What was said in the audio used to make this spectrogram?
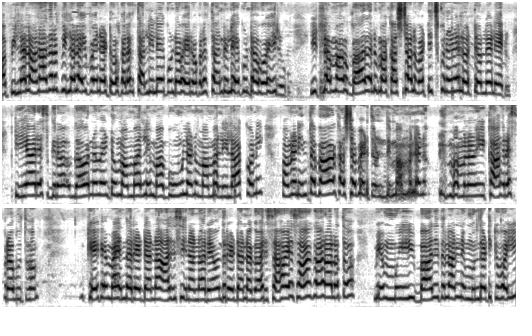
ఆ పిల్లలు అనాథల పిల్లలు అయిపోయినట్టు ఒకరికి తల్లి లేకుండా పోయారు ఒకరికి తండ్రి లేకుండా పోయారు. ఇట్లా మా బాధలు మా కష్టాలు పట్టించుకునే లొట్టోళ్ళే లేరు. టీఆర్ఎస్ గవర్నమెంట్ మమ్మల్ని మా భూములను మమ్మల్ని లాక్కొని మమ్మల్ని ఇంత బాగా కష్టపెడుతుంది. మమ్మల్ని మమ్మల్ని కాంగ్రెస్ ప్రభుత్వం కేకే మహేందర్ రెడ్డి అన్న ఆదిసీన్ అన్న రేవంత్ రెడ్డి అన్న గారి సహాయ సహకారాలతో మేము ఈ బాధితులన్నీ ముందటికి పోయి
